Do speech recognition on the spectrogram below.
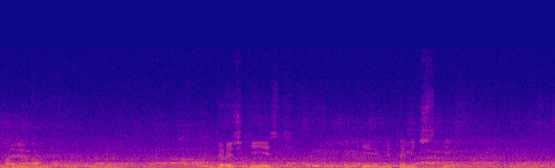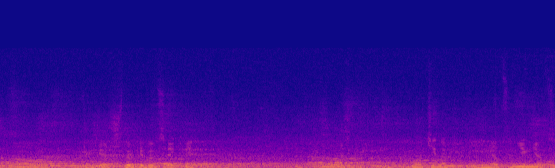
Смотри, там дырочки есть, такие металлические. Вот. Такие штуки тут всякие. Вот. Ботинок гнется, не гнется.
